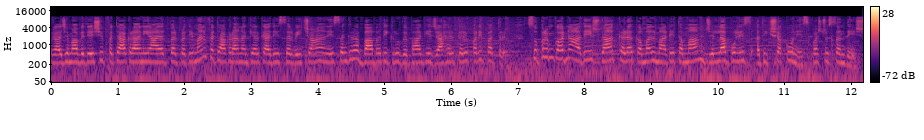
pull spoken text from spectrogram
રાજ્યમાં વિદેશી ફટાકડાની આયાત પર પ્રતિબંધ ફટાકડાના ગેરકાયદેસર વેચાણ અને સંગ્રહ બાબતે ગૃહ વિભાગે જાહેર કર્યો પરિપત્ર સુપ્રીમ કોર્ટના આદેશના કડક અમલ માટે તમામ જિલ્લા પોલીસ અધિક્ષકોને સ્પષ્ટ સંદેશ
